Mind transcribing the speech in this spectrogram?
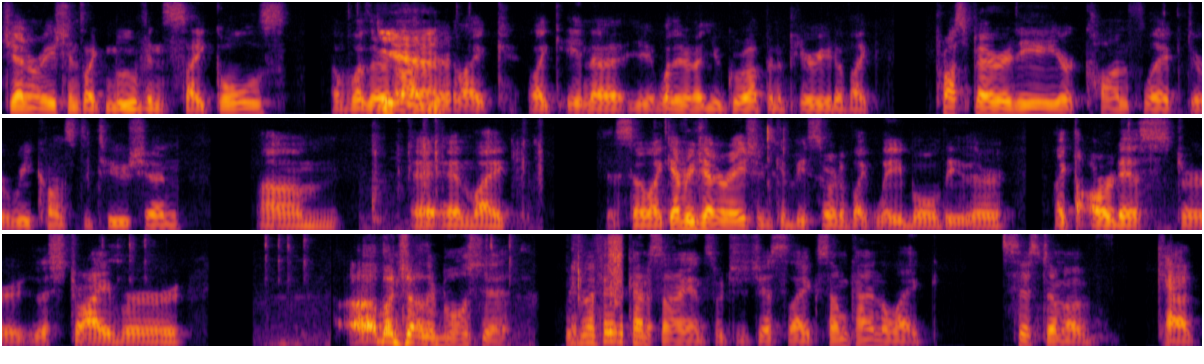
generations like move in cycles of whether or Yeah. not you're like like in a whether or not you grew up in a period of like prosperity or conflict or reconstitution um and, and like so like every generation can be sort of like labeled either like the artist or the striver a bunch of other bullshit which is my favorite kind of science which is just like some kind of like system of cat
